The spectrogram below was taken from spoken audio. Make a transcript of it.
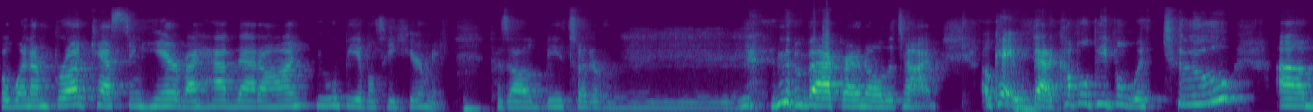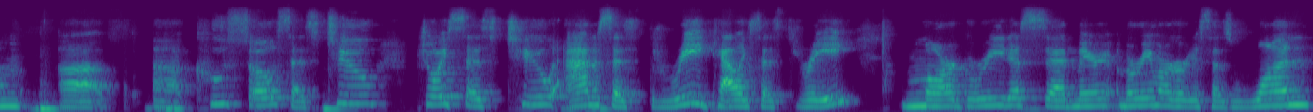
but when I'm broadcasting here, if I have that on, you won't be able to hear me because I'll be sort of in the background all the time. Okay, we've got a couple of people with two. Um, uh, uh, Kuso says two. Joyce says two. Anna says three. Callie says three. Margarita said, Mary, Maria Margarita says one.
